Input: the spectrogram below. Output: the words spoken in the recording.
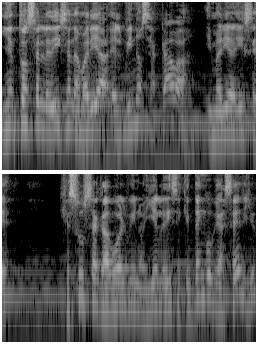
Y entonces le dicen a María, el vino se acaba. Y María dice, Jesús se acabó el vino. Y él le dice, ¿qué tengo que hacer yo?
